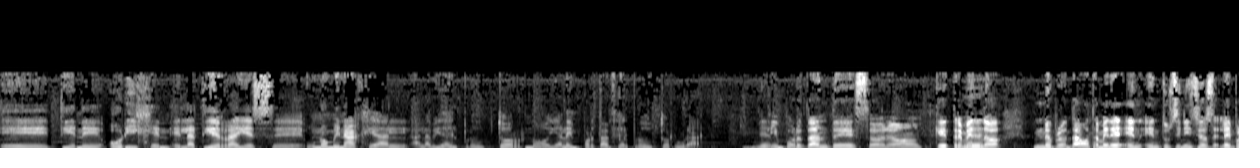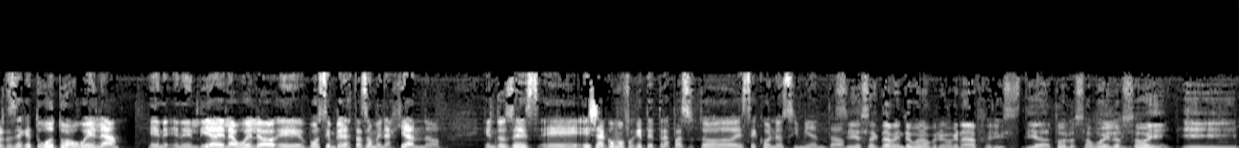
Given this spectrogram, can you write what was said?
eh, tiene origen en la tierra y es eh, un homenaje al- a la vida del productor, ¿no? Y a la importancia del productor rural. Bien. Qué importante eso, ¿no? Qué tremendo. Nos preguntamos también en, en tus inicios la importancia que tuvo tu abuela en, en el Día del Abuelo. Eh, vos siempre la estás homenajeando. Entonces, eh, ¿ella cómo fue que te traspasó todo ese conocimiento? Sí, exactamente. Bueno, primero que nada, feliz día a todos los abuelos hoy. Y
